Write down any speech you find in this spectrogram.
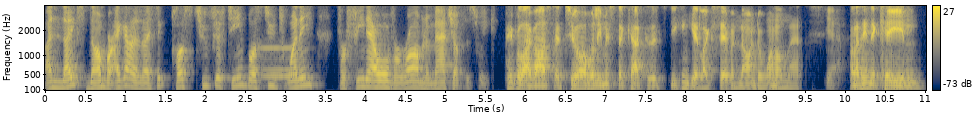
a nice number. I got it, I think, plus 215, plus 220 for Finau over Rahm in a matchup this week. People I've asked that too. Oh, well, he missed the cut because you can get like seven, nine to one on that. Yeah. But I think the key in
